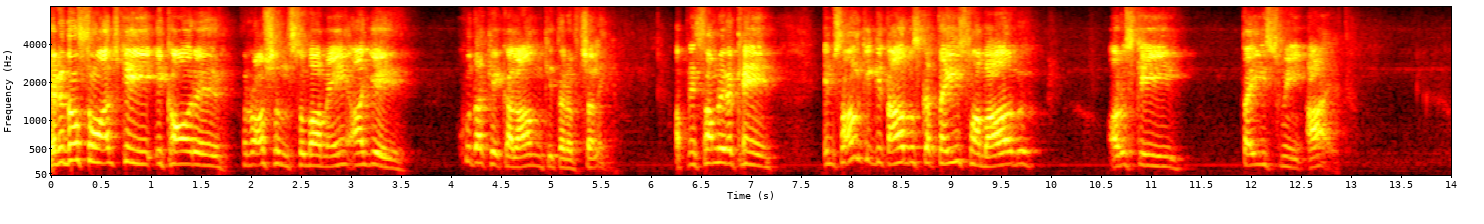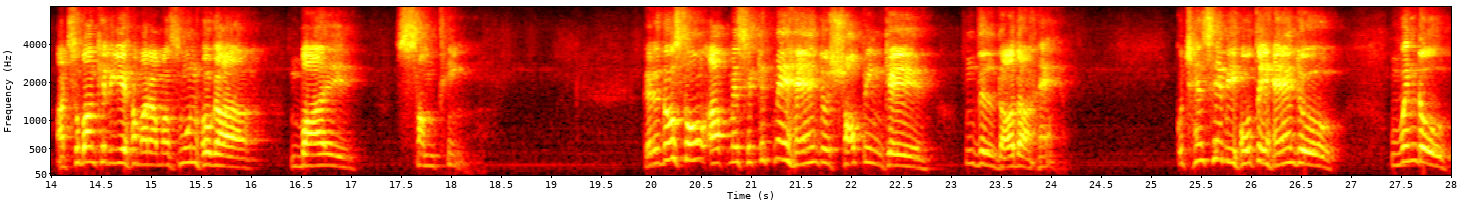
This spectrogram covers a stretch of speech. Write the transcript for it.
میرے دوستوں، آج کی ایک اور روشن صبح میں آئیے خدا کے کلام کی طرف چلیں۔ اپنے سامنے رکھیں، انسان کی کتاب، اس کا تیئیسواں باب اور اس کی تیئیسویں آیت۔ آج صبح کے لیے ہمارا مضمون ہوگا بائی سم تھنگ میرے دوستوں، آپ میں سے کتنے ہیں جو شاپنگ کے دل دادا ہیں؟ کچھ ایسے بھی ہوتے ہیں جو ونڈو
